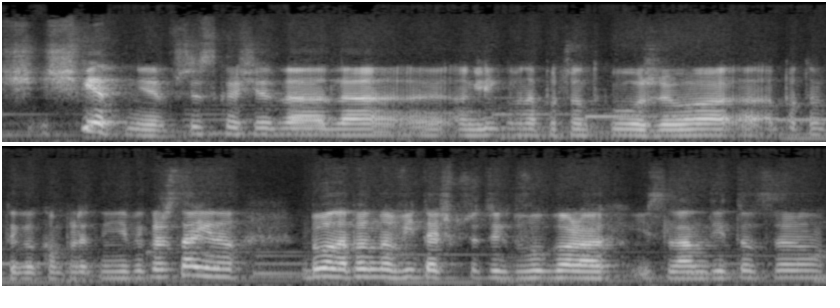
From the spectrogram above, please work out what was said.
Świetnie, wszystko się dla, dla e, Anglików na początku ułożyło, a, a potem tego kompletnie nie wykorzystali. No, było na pewno widać przy tych dwóch golach Islandii to, co,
